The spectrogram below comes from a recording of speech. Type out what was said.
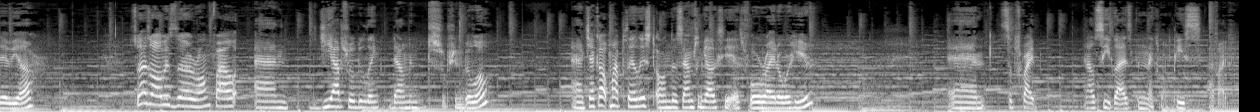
there we are. So as always the ROM file and the GApps will be linked down in the description below. And check out my playlist on the Samsung Galaxy S4 right over here. And subscribe. And I'll see you guys in the next one. Peace. High five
